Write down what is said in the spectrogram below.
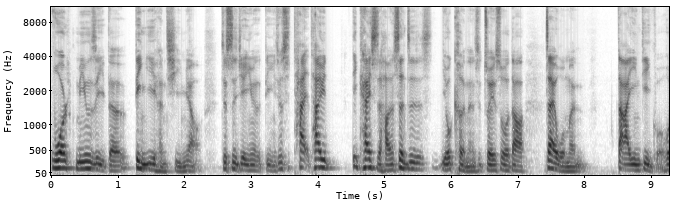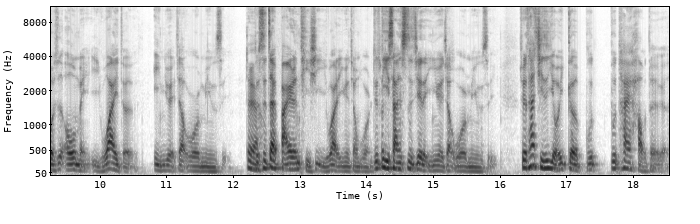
world music 的定义很奇妙，就世界音乐的定义，就是它它。一开始好像甚至有可能是追溯到在我们大英帝国或者是欧美以外的音乐叫 world music，对，就是在白人体系以外的音乐叫 world，就第三世界的音乐叫 world music，所以它其实有一个不不太好的。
